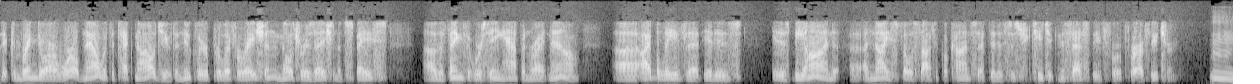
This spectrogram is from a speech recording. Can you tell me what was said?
that can bring to our world. Now, with the technology, with the nuclear proliferation, the militarization of space, uh, the things that we're seeing happen right now, uh, I believe that it is it is beyond a nice philosophical concept. It is a strategic necessity for, for our future. Mm-hmm.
